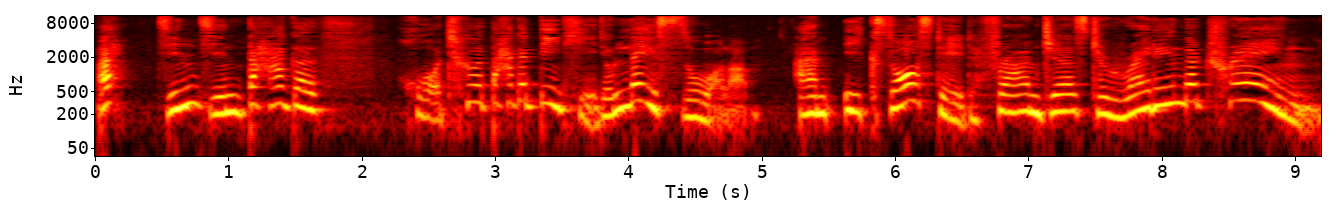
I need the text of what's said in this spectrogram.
哎，仅仅搭个火车、搭个地铁就累死我了。I'm exhausted from just riding the train。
